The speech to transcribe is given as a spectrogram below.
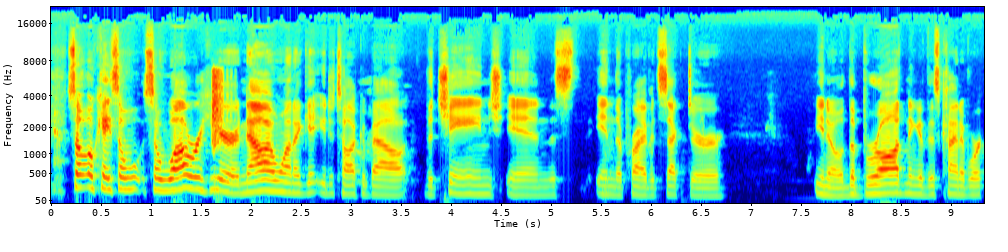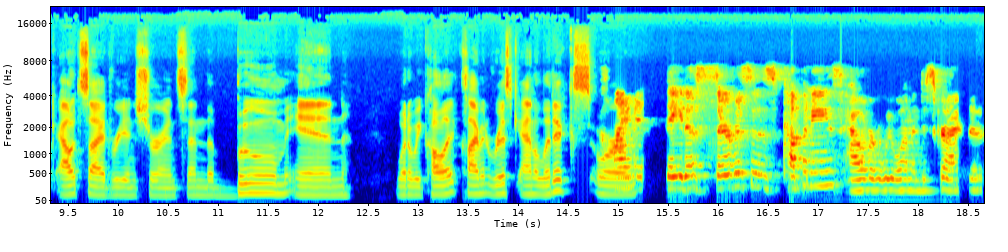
yeah. So okay, so so while we're here, now I want to get you to talk about the change in this in the private sector. You know, the broadening of this kind of work outside reinsurance and the boom in what do we call it? Climate risk analytics or climate data services companies, however we want to describe it.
